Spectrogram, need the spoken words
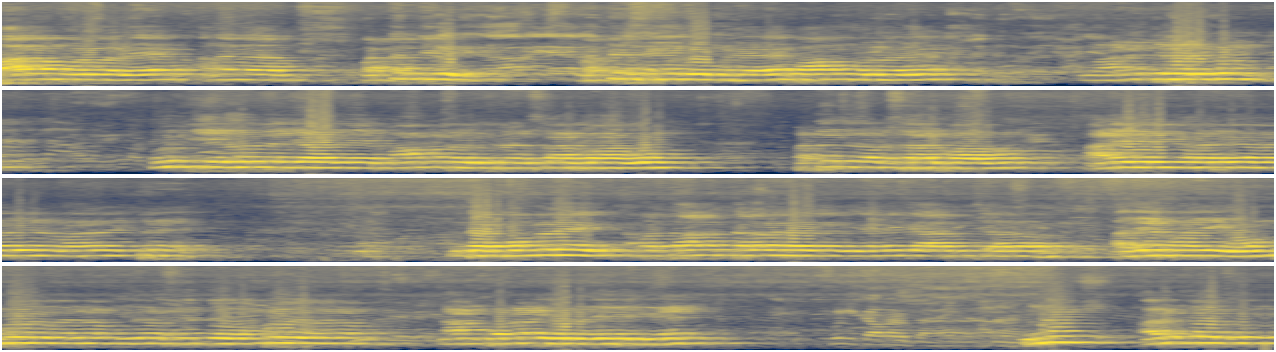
பாகம் முழுவதும் அந்த வட்டத்தில் வட்ட செயல்படுகிற பாகம் முழுவதும் அனைத்துவருக்கும் நூற்றி எழுபத்தஞ்சாவது மாவட்ட உறுப்பினர் சார்பாகவும் வட்டத்தினர் சார்பாகவும் அனைவரையும் வருக வருக வரவேற்று இந்த பொங்கலை நம்ம தான தலைவர்கள் என்னைக்கு ஆரம்பித்தாலும் அதே மாதிரி ஒன்பது வருடம் இதோட சேர்த்து ஒன்பது வருடம் நான் கொண்டாடி கொண்டே இருக்கிறேன் இன்னும் அடுத்த வருஷம்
